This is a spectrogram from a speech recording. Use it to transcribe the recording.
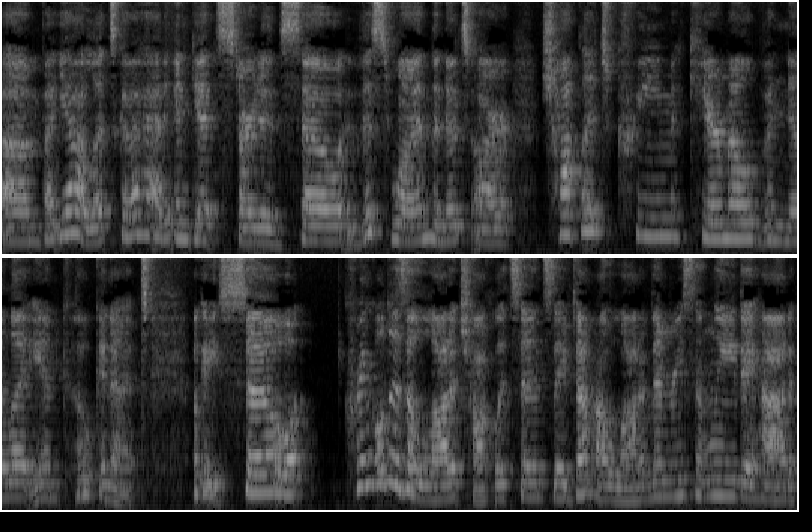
Um, but yeah, let's go ahead and get started. So this one, the notes are chocolate, cream, caramel, vanilla, and coconut. Okay, so Kringle does a lot of chocolate scents. They've done a lot of them recently. They had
